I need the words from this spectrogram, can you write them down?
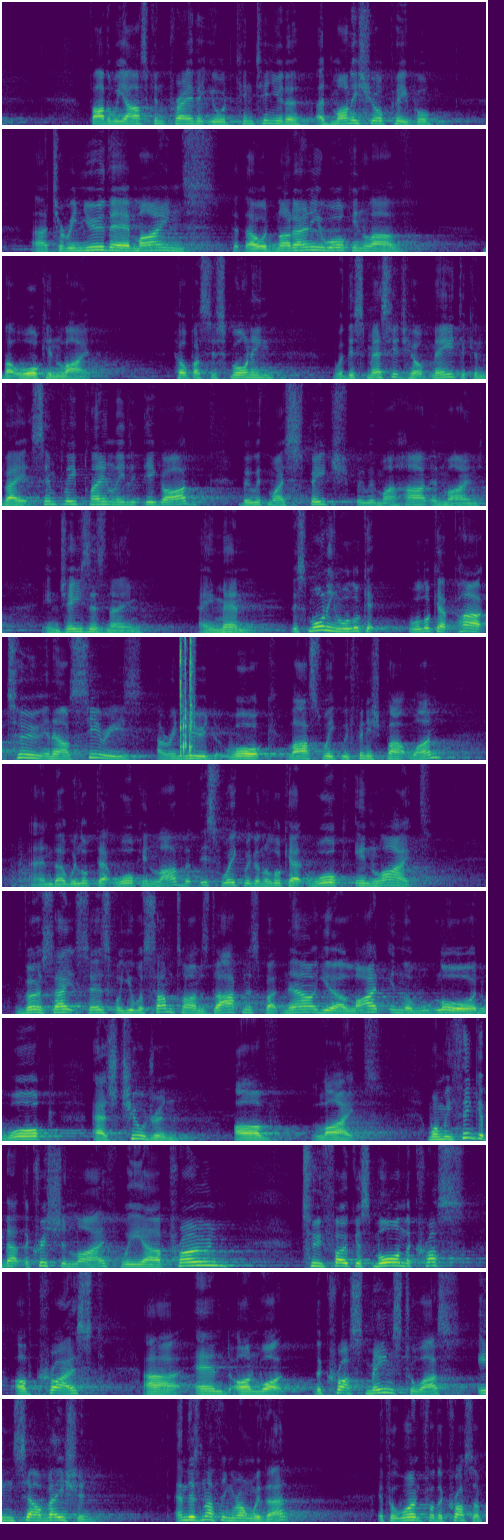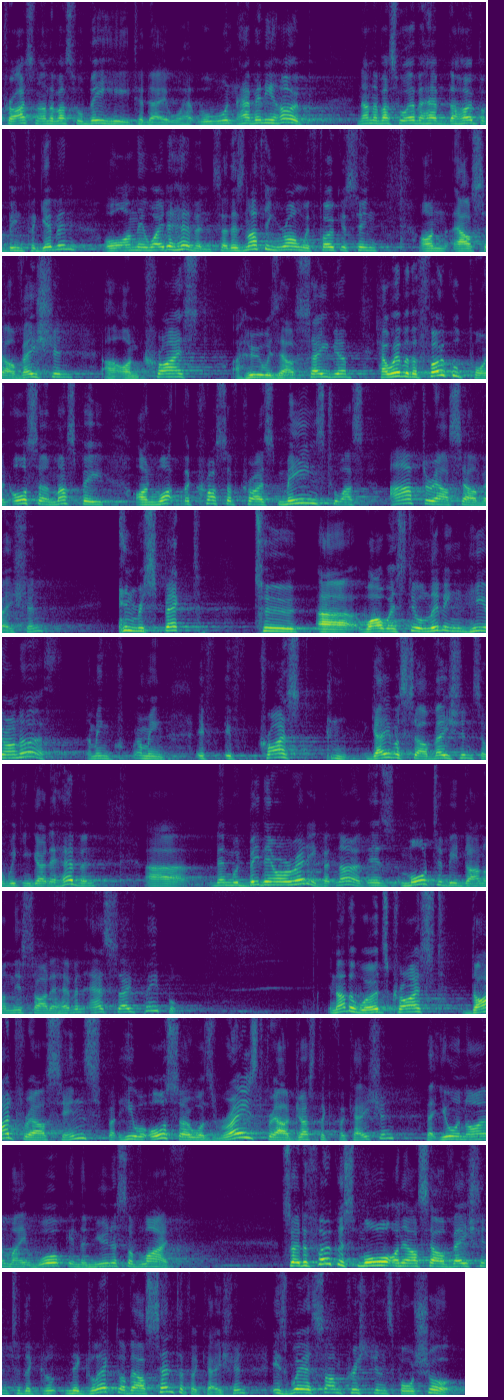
Father, we ask and pray that you would continue to admonish your people uh, to renew their minds, that they would not only walk in love, but walk in light. Help us this morning with this message. Help me to convey it simply, plainly, dear God. Be with my speech, be with my heart and mind. In Jesus' name, amen. This morning we'll look at we'll look at part two in our series, A Renewed Walk. Last week we finished part one and uh, we looked at walk in love, but this week we're going to look at walk in light. And verse 8 says, For you were sometimes darkness, but now ye are light in the Lord. Walk as children of light. When we think about the Christian life, we are prone to focus more on the cross of Christ uh, and on what the cross means to us in salvation. And there's nothing wrong with that. If it weren't for the cross of Christ, none of us will be here today. we wouldn't have any hope. None of us will ever have the hope of being forgiven or on their way to heaven. So there's nothing wrong with focusing on our salvation, uh, on Christ, uh, who is our Savior. However, the focal point also must be on what the cross of Christ means to us after our salvation in respect to uh, while we're still living here on earth. I mean, I mean if, if Christ gave us salvation so we can go to heaven, uh, then we'd be there already. But no, there's more to be done on this side of heaven as saved people. In other words, Christ died for our sins, but he also was raised for our justification, that you and I may walk in the newness of life. So, to focus more on our salvation to the neglect of our sanctification is where some Christians fall short.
